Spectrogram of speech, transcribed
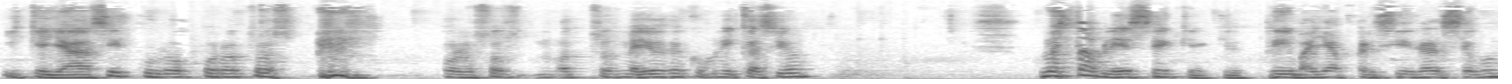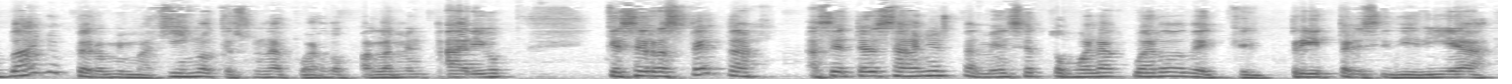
y que ya circuló por otros, por los otros medios de comunicación. No establece que, que el PRI vaya a presidir el segundo año, pero me imagino que es un acuerdo parlamentario que se respeta. Hace tres años también se tomó el acuerdo de que el PRI presidiría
